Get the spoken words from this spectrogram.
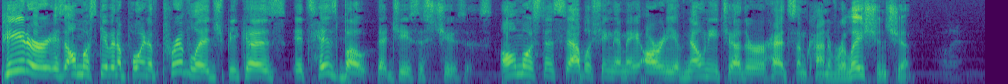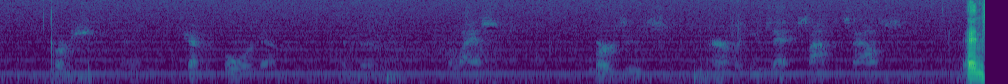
Peter is almost given a point of privilege because it's his boat that Jesus chooses, almost establishing they may already have known each other or had some kind of relationship. In,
